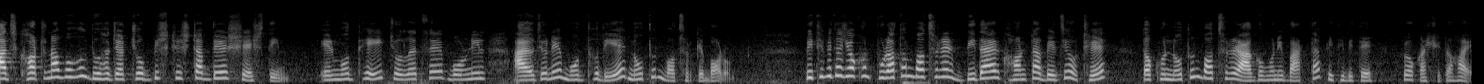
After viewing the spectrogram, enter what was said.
আজ ঘটনাবহুল দু হাজার চব্বিশ খ্রিস্টাব্দের শেষ দিন। এর মধ্যেই চলেছে বর্ণিল আয়োজনে মধ্য দিয়ে নতুন বছরকে বরণ। পৃথিবীতে যখন পুরাতন বছরের বিদায়ের ঘণ্টা বেজে ওঠে, তখন নতুন বছরের আগমনী বার্তা পৃথিবীতে প্রকাশিত হয়।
